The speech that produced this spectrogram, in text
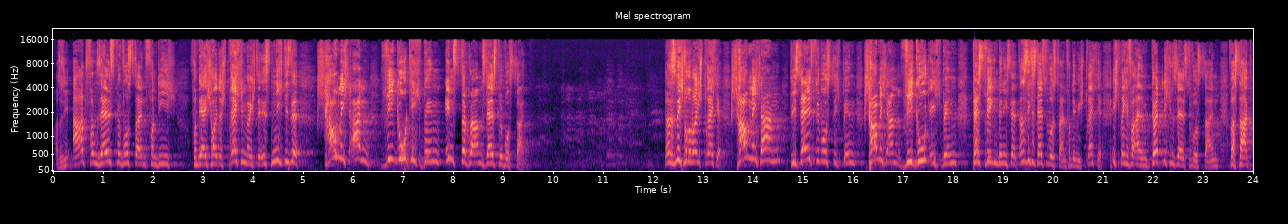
Also die Art von Selbstbewusstsein, von, die ich, von der ich heute sprechen möchte, ist nicht diese Schau mich an, wie gut ich bin, Instagram Selbstbewusstsein. Das ist nicht, worüber ich spreche. Schau mich an, wie selbstbewusst ich bin. Schau mich an, wie gut ich bin. Deswegen bin ich selbst. Das ist nicht das Selbstbewusstsein, von dem ich spreche. Ich spreche von einem göttlichen Selbstbewusstsein, was sagt,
